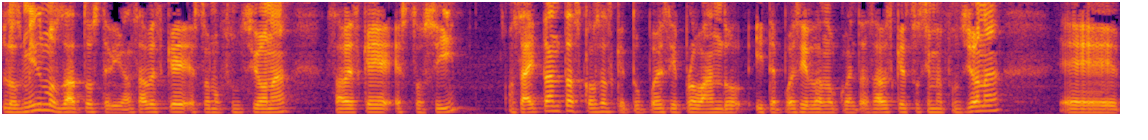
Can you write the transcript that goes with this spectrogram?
los mismos datos te digan, sabes que esto no funciona, sabes que esto sí. O sea, hay tantas cosas que tú puedes ir probando y te puedes ir dando cuenta. Sabes que esto sí me funciona. Eh,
